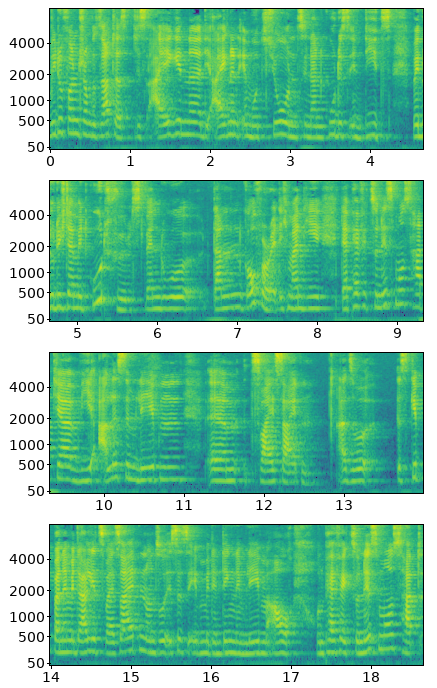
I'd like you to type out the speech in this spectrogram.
wie du vorhin schon gesagt hast, das eigene, die eigenen Emotionen sind ein gutes Indiz. Wenn du dich damit gut fühlst, wenn du, dann go for it. Ich meine, die, der Perfektionismus hat ja wie alles im Leben ähm, zwei Seiten. Also es gibt bei einer Medaille zwei Seiten und so ist es eben mit den Dingen im Leben auch. Und Perfektionismus hat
